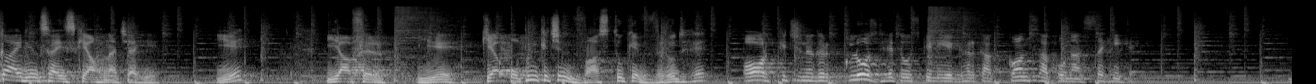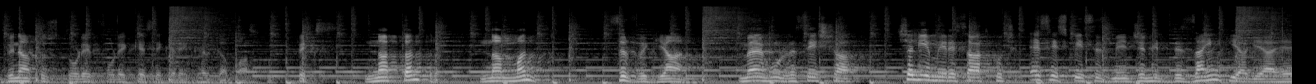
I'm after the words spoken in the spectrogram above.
का आइडियल साइज़ क्या होना चाहिए? ये? या फिर ये? क्या ओपन किचन वास्तु के विरुद्ध है? और किचन अगर क्लोज्ड है तो उसके लिए घर का कौन सा कोना सही है? बिना कुछ तोड़े फोड़े कैसे करें घर का वास्तु फिक्स ना तंत्र, ना मंत्र, सिर्फ़ विज्ञान। मैं हूँ रसेश शाह चलिए मेरे साथ कुछ ऐसे स्पेसेस में जिन्हें डिज़ाइन किया गया है,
